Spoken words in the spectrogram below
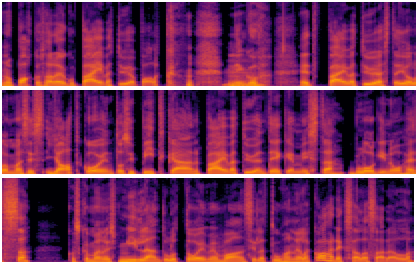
Mun on pakko saada joku päivätyöpalkka, mm. niin kuin, että päivätyöstä, jolloin mä siis jatkoin tosi pitkään päivätyön tekemistä blogin ohessa, koska mä en olisi millään tullut toimeen vaan sillä 1800.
